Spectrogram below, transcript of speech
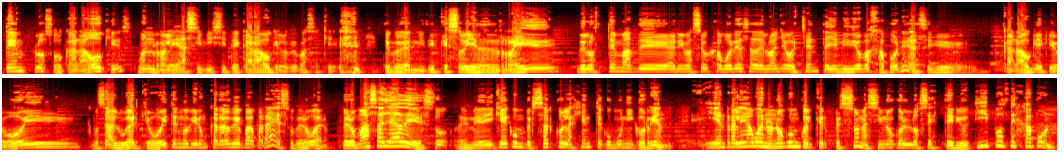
templos o karaokes. Bueno, en realidad sí visité karaoke, lo que pasa es que tengo que admitir que soy el rey de los temas de animación japonesa de los años 80 y en idioma japonés, así que karaoke que voy, o sea, lugar que voy tengo que ir a un karaoke para, para eso, pero bueno. Pero más allá de eso, me dediqué a conversar con la gente común y corriente. Y en realidad, bueno, no con cualquier persona, sino con los estereotipos de Japón,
